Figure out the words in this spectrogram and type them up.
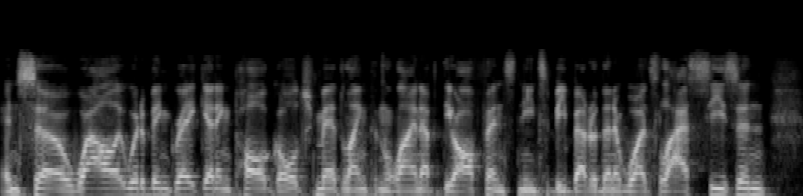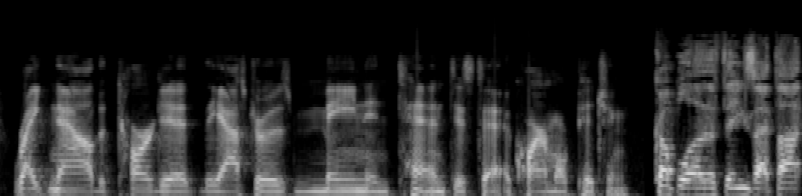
And so while it would have been great getting Paul Goldschmidt lengthen the lineup, the offense needs to be better than it was last season. Right now, the target, the Astros' main intent is to acquire more pitching. A couple other things I thought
